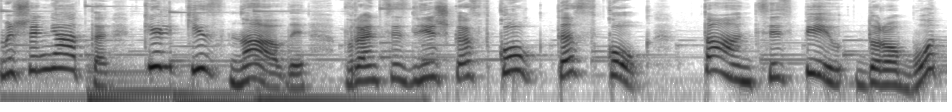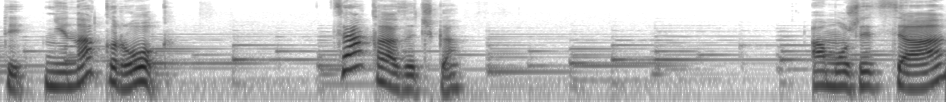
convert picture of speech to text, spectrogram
Мишенята тільки знали, вранці з ліжка скок та скок, танці спів до роботи ні на крок. Ця казочка. А може, ця?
